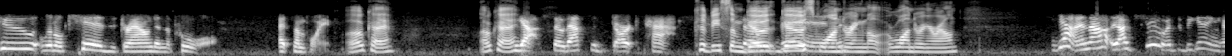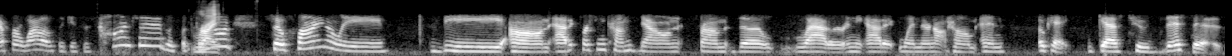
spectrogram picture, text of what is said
two little kids drowned in the pool at some point. Okay. Okay. Yeah, so that's the dark past. Could be some So go- ghost wandering the, wandering around. Yeah, and I, I too at the beginning for a while I was like, is this haunted? What's, what's going Right. on? So finally, the um, attic person comes down from the ladder in the attic when they're not home, and okay, guess who this is?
